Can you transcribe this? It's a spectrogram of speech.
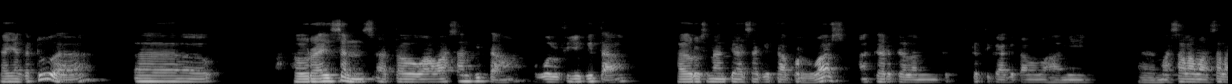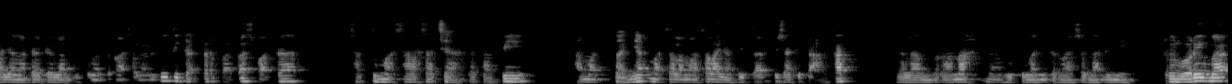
Nah, yang kedua, eh, horizons atau wawasan kita, worldview kita harus nantiasa kita perluas agar dalam ketika kita memahami eh, masalah-masalah yang ada dalam hubungan internasional itu tidak terbatas pada satu masalah saja, tetapi amat banyak masalah-masalah yang kita, bisa kita angkat dalam ranah eh, hubungan internasional ini. Don't worry Mbak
